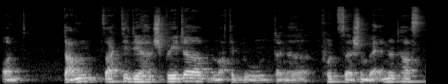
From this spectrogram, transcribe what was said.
Und dann sagt die dir halt später, nachdem du deine Putzsession beendet hast,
